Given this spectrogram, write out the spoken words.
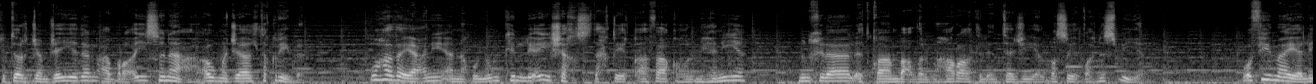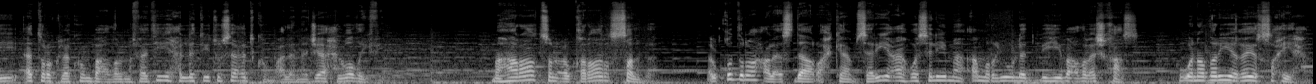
تترجم جيدا عبر أي صناعة أو مجال تقريبا. وهذا يعني أنه يمكن لأي شخص تحقيق آفاقه المهنية من خلال إتقان بعض المهارات الإنتاجية البسيطة نسبياً. وفيما يلي أترك لكم بعض المفاتيح التي تساعدكم على النجاح الوظيفي. مهارات صنع القرار الصلبة، القدرة على إصدار أحكام سريعة وسليمة أمر يولد به بعض الأشخاص، هو نظرية غير صحيحة.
